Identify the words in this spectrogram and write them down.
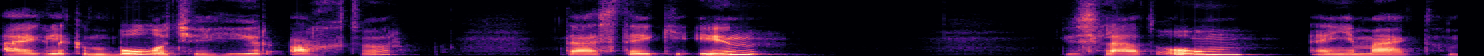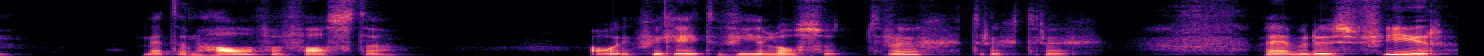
eigenlijk een bolletje hier achter daar steek je in. Je slaat om en je maakt hem met een halve vaste. Oh ik vergeet de vier losse terug terug terug. We hebben dus vier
